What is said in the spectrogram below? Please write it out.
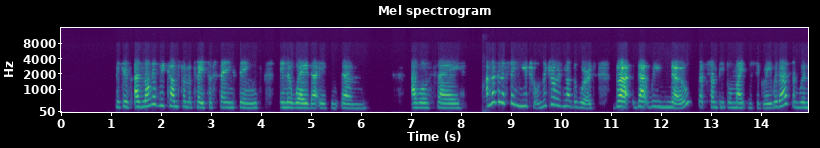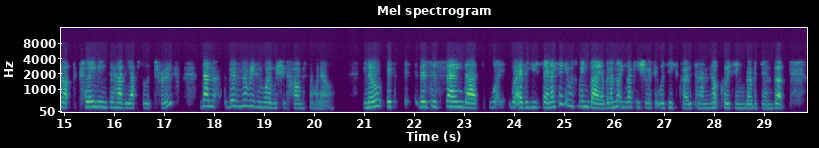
Because as long as we come from a place of saying things in a way that is, um, I will say, I'm not going to say neutral. Neutral is not the word, but that we know that some people might disagree with us and we're not claiming to have the absolute truth, then there's no reason why we should harm someone else. You know, it, there's this saying that whatever you say, and I think it was Wayne Dyer, but I'm not exactly sure if it was his quote, and I'm not quoting verbatim, but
